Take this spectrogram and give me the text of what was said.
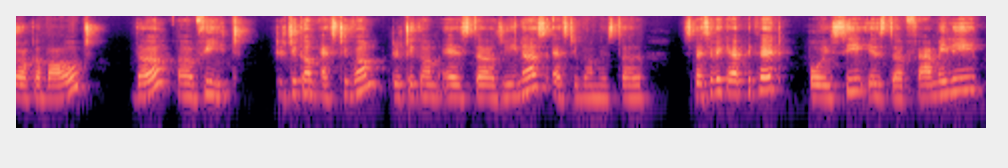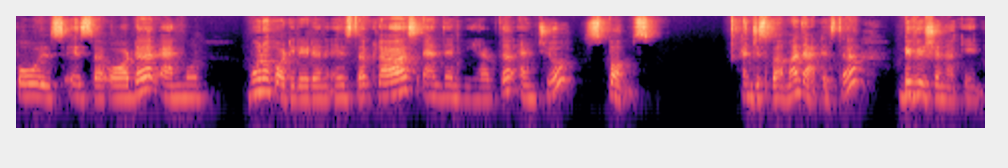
talk about the wheat Triticum aestivum. Triticum is the genus, aestivum is the specific epithet, Poaceae is the family, Poles is the order, and Mon Monocotyledon is the class, and then we have the angiosperms. Angiosperma, that is the division again.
